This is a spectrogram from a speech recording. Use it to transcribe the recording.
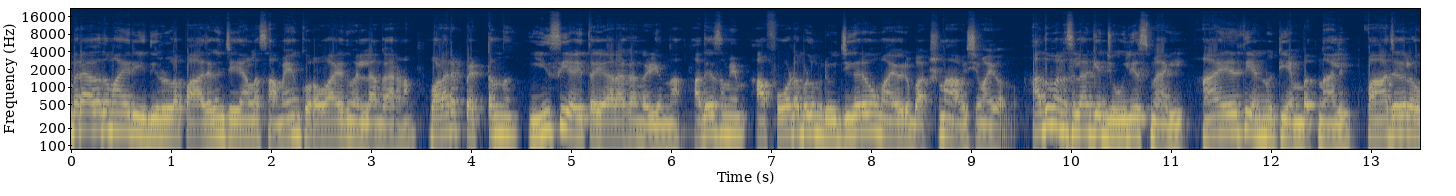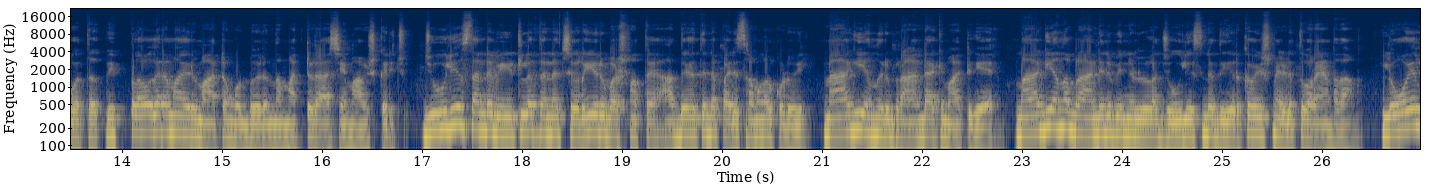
പരമ്പരാഗതമായ രീതിയിലുള്ള പാചകം ചെയ്യാനുള്ള സമയം കുറവായതും എല്ലാം കാരണം വളരെ പെട്ടെന്ന് ഈസിയായി തയ്യാറാക്കാൻ കഴിയുന്ന അതേസമയം അഫോർഡബിളും രുചികരവുമായ ഒരു ഭക്ഷണം ആവശ്യമായി വന്നു. അത് മനസ്സിലാക്കിയ ജൂലിയസ് മാഗി ആയിരത്തി എണ്ണൂറ്റി എൺപത്തിനാലിൽ പാചക ലോകത്ത് വിപ്ലവകരമായ ഒരു മാറ്റം കൊണ്ടുവരുന്ന മറ്റൊരാശയം ആവിഷ്കരിച്ചു. ജൂലിയസ് തന്റെ വീട്ടിലെ തന്നെ ചെറിയൊരു ഭക്ഷണത്തെ അദ്ദേഹത്തിന്റെ പരിശ്രമങ്ങൾക്കൊടുവിൽ മാഗി എന്നൊരു ബ്രാൻഡാക്കി മാറ്റുകയായിരുന്നു. മാഗി എന്ന ബ്രാൻഡിന് പിന്നിലുള്ള ജൂലിയസിന്റെ ദീർഘവീക്ഷണം എടുത്തു പറയേണ്ടതാണ്. ലോയൽ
